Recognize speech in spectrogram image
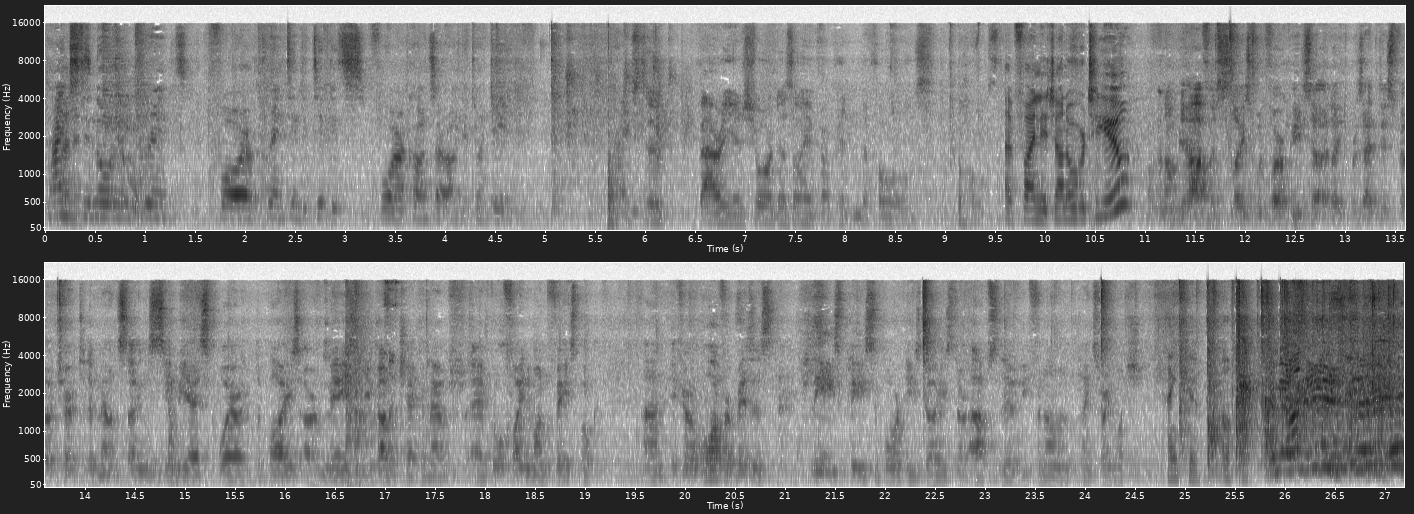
Thanks to Nolan Print for printing the tickets for our concert on the 28th. Thanks to Barry and Shore Design for printing the photos. And finally, John, over to you. And on behalf of Slice Wood Fire Pizza, I'd like to present this voucher to the Mount Sion CBS Choir. The boys are amazing, you've got to check them out. Uh, go find them on Facebook. And if you're a Waterford business, please, please support these guys. They're absolutely phenomenal. Thanks very much. Thank you. Okay.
